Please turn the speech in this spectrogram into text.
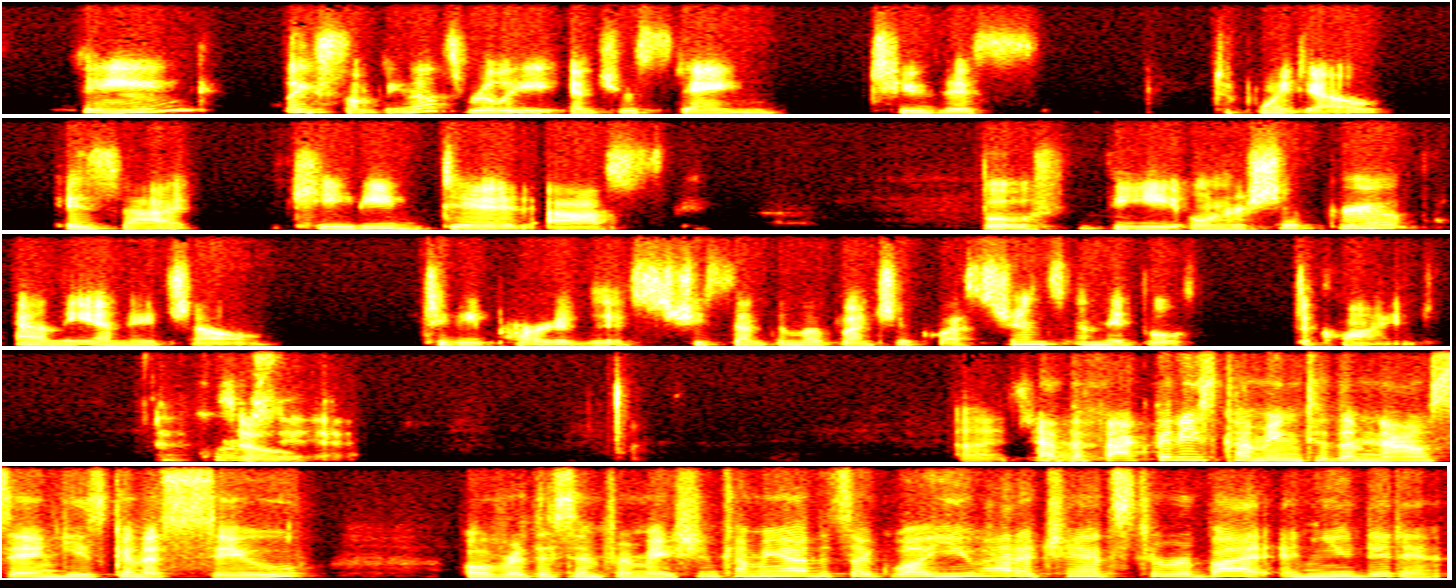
think like something that's really interesting to this to point out is that Katie did ask both the ownership group and the NHL to be part of this. She sent them a bunch of questions and they both declined. of course So, they did. Uh, it's Yeah, the fact that he's coming to them now saying he's going to sue over this information coming out, it's like, well, you had a chance to rebut and you didn't.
